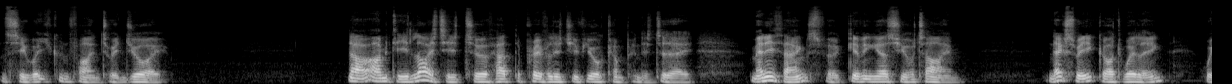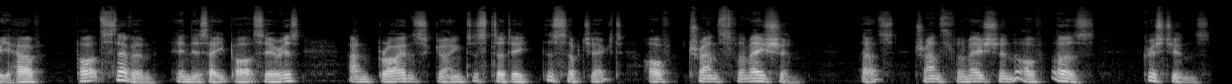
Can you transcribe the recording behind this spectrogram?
and see what you can find to enjoy? Now, I'm delighted to have had the privilege of your company today. Many thanks for giving us your time. Next week, God willing, we have part seven in this eight part series, and Brian's going to study the subject of transformation. That's transformation of us, Christians,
